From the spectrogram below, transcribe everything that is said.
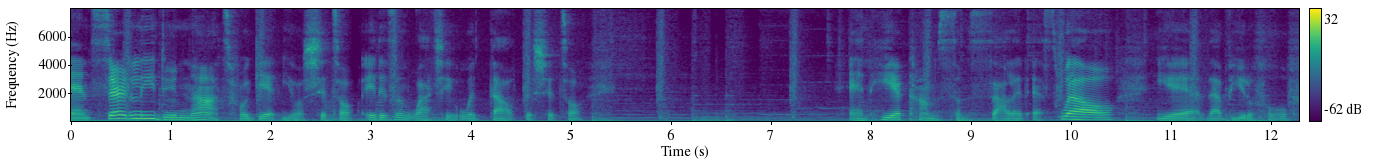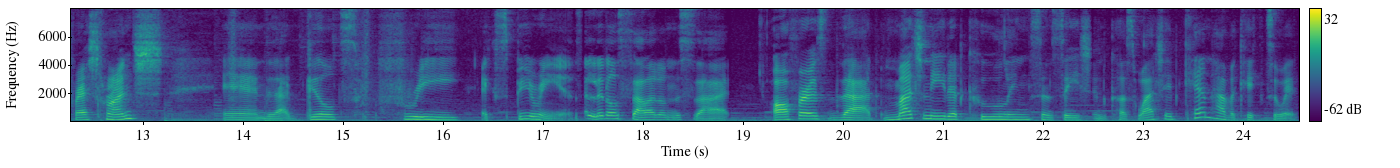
And certainly do not forget your shito. It isn't waakye without the shito. And here comes some salad as well. Yeah, that beautiful fresh crunch and that guilt free experience. A little salad on the side offers that much needed cooling sensation because waakye can have a kick to it.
